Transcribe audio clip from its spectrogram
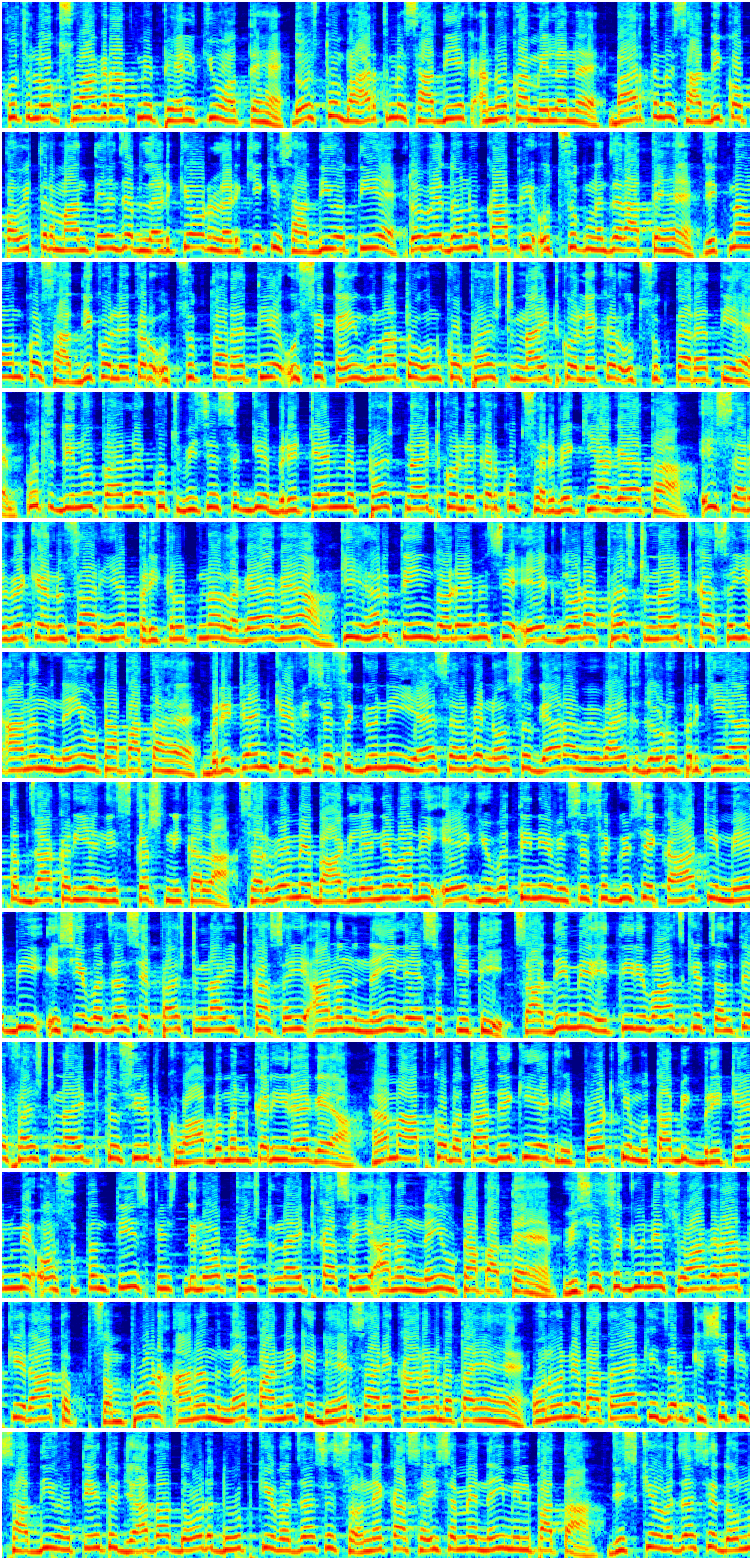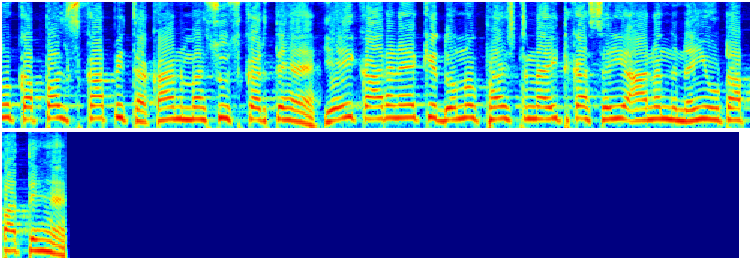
कुछ लोग स्वागरात में फेल क्यों होते हैं? दोस्तों, भारत में शादी एक अनोखा मिलन है। भारत में शादी को पवित्र मानते हैं। जब लड़के और लड़की की शादी होती है तो वे दोनों काफ़ी उत्सुक नज़र आते हैं। जितना उनको शादी को लेकर उत्सुकता रहती है, उससे कई गुना तो उनको फ़र्स्ट नाइट को लेकर उत्सुकता रहती है। कुछ दिनों पहले कुछ विशेषज्ञ ब्रिटेन में फ़र्स्ट नाइट को लेकर कुछ सर्वे किया गया था। इस सर्वे के अनुसार यह परिकल्पना लगाया गया कि हर तीन जोड़े में से एक जोड़ा फ़र्स्ट नाइट का सही आनंद नहीं उठा पाता है। ब्रिटेन के विशेषज्ञों ने यह सर्वे 911 विवाहित जोड़ों पर किया है तब जाकर यह निष्कर्ष निकाला। सर्वे में भाग लेने वाली एक युवती ने विशेषज्ञ से कहा कि मैं भी इसी वजह से फ़र्स्ट नाइट का सही आनंद नहीं ले सकी थी। शादी में रीति रिवाज के चलते फ़र्स्ट नाइट तो सिर्फ़ ख्वाब बनकर ही रह गया। हम आपको बता दें कि एक रिपोर्ट के मुताबिक ब्रिटेन में औसतन तीस फ़ीसदी लोग फ़र्स्ट नाइट का सही आनंद नहीं उठा पाते हैं। विशेषज्ञों ने सुहागरात की रात संपूर्ण आनंद न पाने के ढेर सारे कारण बताए हैं। उन्होंने बताया कि जब किसी की शादी होती है तो ज़्यादा दौड़ धूप की वजह से सोने का सही समय नहीं मिल पाता, जिसकी वजह से दोनों कपल्स काफ़ी थकान महसूस करते हैं। यही कारण है कि दोनों फ़र्स्ट नाइट का सही आनंद नहीं उठा पाते हैं।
